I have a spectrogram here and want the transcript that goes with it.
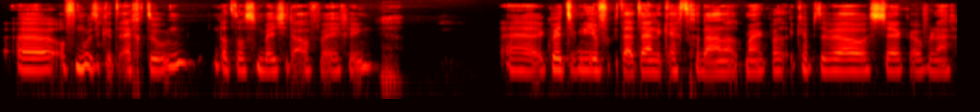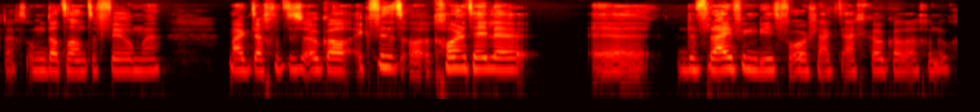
Eh, of moet ik het echt doen? Dat was een beetje de afweging. Ja. Eh, ik weet ook niet of ik het uiteindelijk echt gedaan had, maar ik, was, ik heb er wel sterk over nagedacht om dat dan te filmen. Maar ik dacht, het is ook al. Ik vind het gewoon het hele. Eh, de wrijving die het veroorzaakt, eigenlijk ook al wel genoeg.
